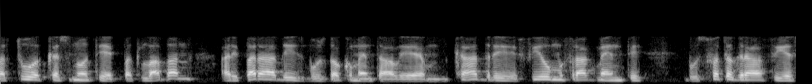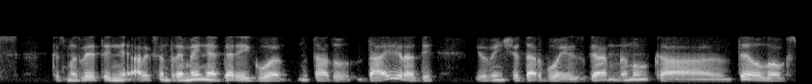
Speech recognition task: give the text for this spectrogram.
par to, kas notiek pat laban, arī parādīs, būs dokumentālie kadri, filmu fragmenti, būs fotogrāfijas, kas mazliet Aleksandrai Meņa garīgo, nu, tādu dairadi jo viņš ir darbojies gan nu, kā teologs,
